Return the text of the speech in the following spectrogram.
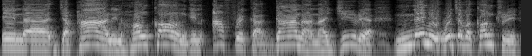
in uh, Japan, in Hong Kong, in Africa, Ghana, Nigeria, name it, whichever country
